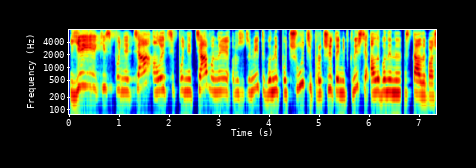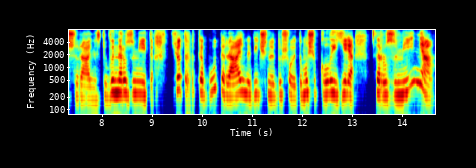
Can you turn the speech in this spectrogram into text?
є якісь поняття, але ці поняття, вони розумієте, вони почуті, прочитані в книжці, але вони не стали вашою реальністю. Ви не розумієте, що таке бути реально вічною душою. Тому що коли є це розуміння,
